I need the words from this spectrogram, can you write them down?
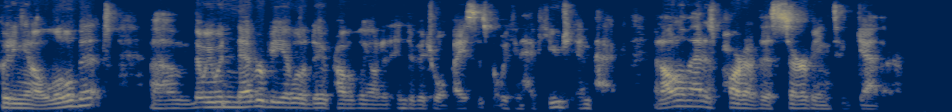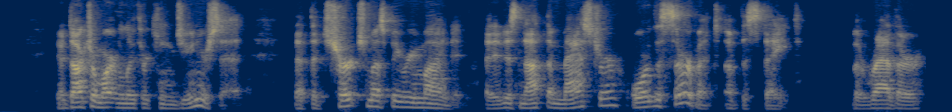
putting in a little bit um, that we would never be able to do probably on an individual basis, but we can have huge impact. And all of that is part of this serving together. You know, Dr. Martin Luther King Jr. said that the church must be reminded that it is not the master or the servant of the state, but rather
